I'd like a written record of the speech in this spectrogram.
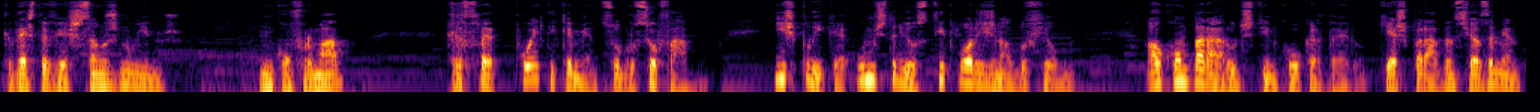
que desta vez são genuínos. Inconformado, reflete poeticamente sobre o seu fado e explica o misterioso título original do filme ao comparar o destino com o carteiro, que é esperado ansiosamente.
